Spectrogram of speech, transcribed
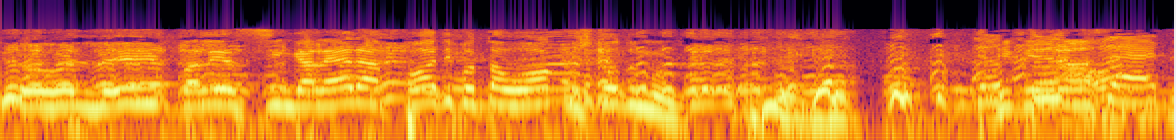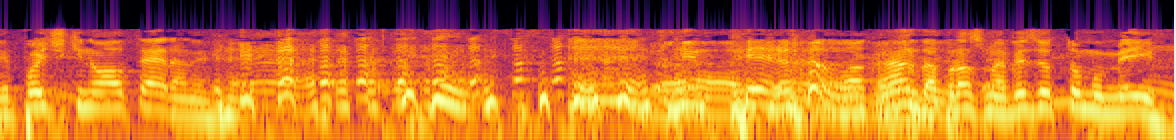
Eu olhei e falei assim, galera, pode botar o óculos todo mundo. Deu tudo certo. Depois de que não altera, né? Liberou. Ah, da próxima vez eu tomo meio.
